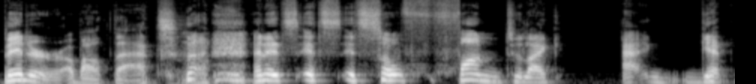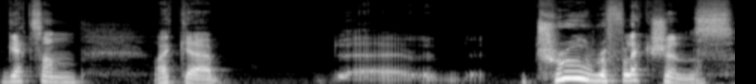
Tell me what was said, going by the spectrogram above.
bitter about that, and it's it's it's so fun to like get get some like uh, uh, true reflections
